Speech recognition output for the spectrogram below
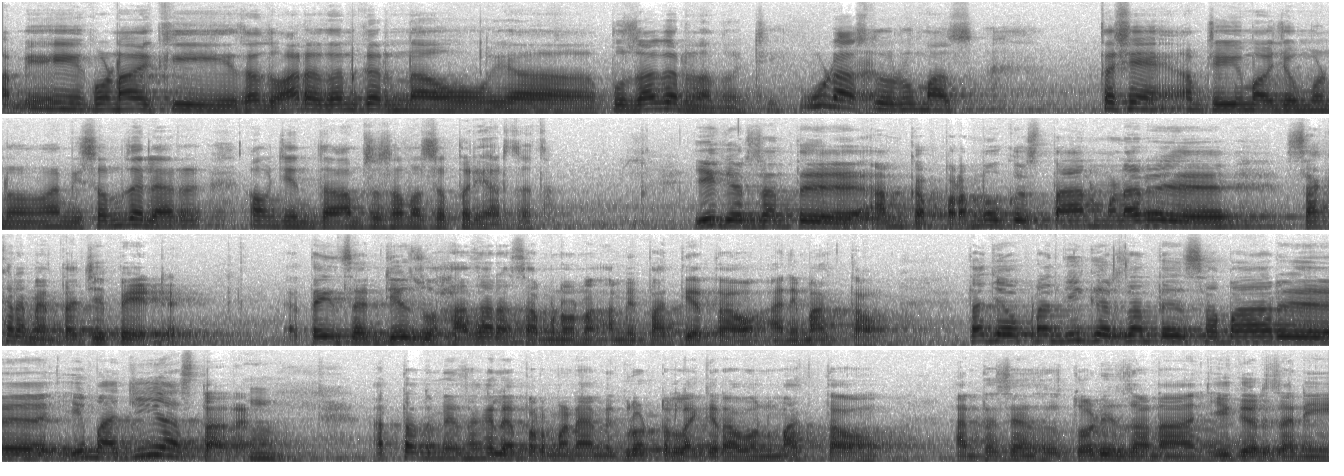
आमी कोणाकी रंगारधन करना या पुजा करना तांची उडास दवरूंक मास तशें आमचे इमाज्यो म्हणून आमी समजल्यार हांव चिंता आमचो समाज पर्यार जाता ही गरजांत आमकां प्रमुख स्थान म्हळ्यार साखरमेंताचे पेट थंयसर जेजू हाजार आसा म्हणून आमी पातयेता आनी मागता ताजे उपरांत ही गरजांत साबार ही म्हाजी आसता आतां तुमी सांगल्या प्रमाणे आमी ग्रोटो लागीं रावून मागता हांव आनी तशेंच थोडीं जाणां ही गरजांनी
